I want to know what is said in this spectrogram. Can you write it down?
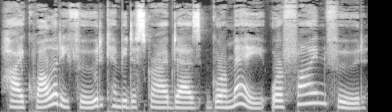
High quality food can be described as gourmet or fine food.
